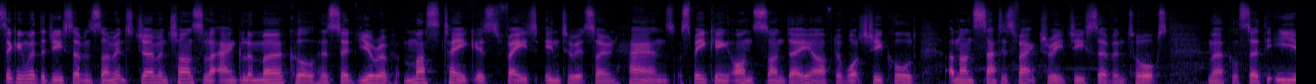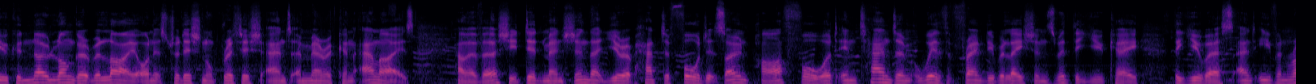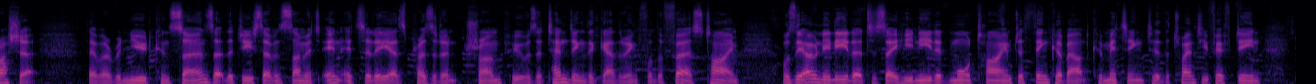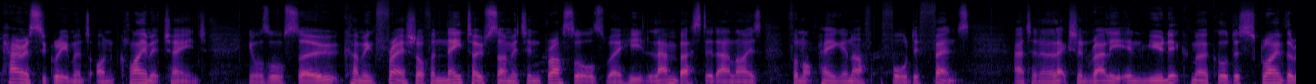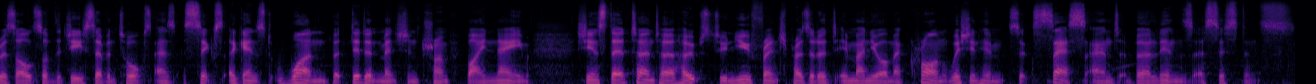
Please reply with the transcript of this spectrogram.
Sticking with the G7 summit, German Chancellor Angela Merkel has said Europe must take its fate into its own hands. Speaking on Sunday after what she called an unsatisfactory G7 talks, Merkel said the EU can no longer rely on its traditional British and American allies. However, she did mention that Europe had to forge its own path forward in tandem with friendly relations with the UK, the US and even Russia. There were renewed concerns at the G7 summit in Italy as President Trump, who was attending the gathering for the first time, was the only leader to say he needed more time to think about committing to the 2015 Paris Agreement on climate change. He was also coming fresh off a NATO summit in Brussels, where he lambasted allies for not paying enough for defence. At an election rally in Munich, Merkel described the results of the G7 talks as six against one, but didn't mention Trump by name. She instead turned her hopes to new French President Emmanuel Macron, wishing him success and Berlin's assistance.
